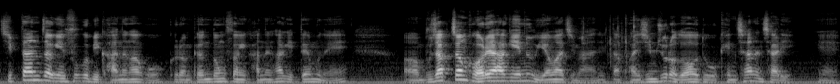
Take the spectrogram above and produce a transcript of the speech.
집단적인 수급이 가능하고 그런 변동성이 가능하기 때문에 어, 무작정 거래하기에는 위험하지만 일단 관심주로 넣어두고 괜찮은 자리 예,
